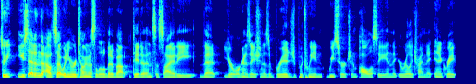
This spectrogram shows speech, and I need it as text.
So you said in the outset when you were telling us a little bit about data and society that your organization is a bridge between research and policy and that you're really trying to integrate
